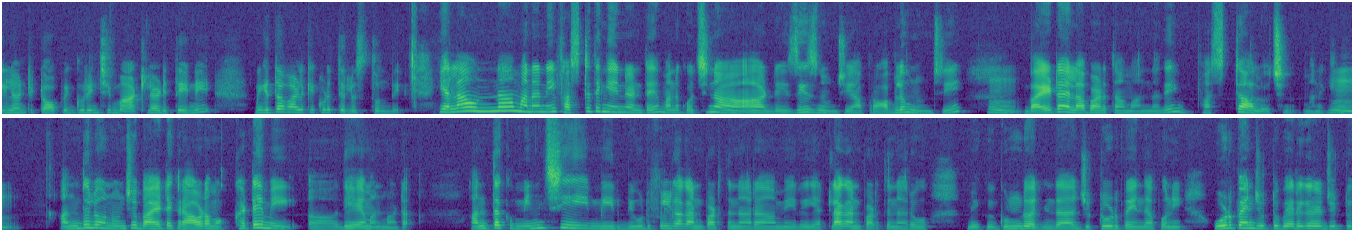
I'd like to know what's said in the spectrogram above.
ఇలాంటి టాపిక్ గురించి మాట్లాడితేనే మిగతా వాళ్ళకి కూడా తెలుస్తుంది. ఎలా ఉన్నా మనని ఫస్ట్ థింగ్ ఏంటంటే మనకు వచ్చిన ఆ డిజీజ్ నుంచి ఆ ప్రాబ్లం నుంచి బయట ఎలా పడతాము అన్నది ఫస్ట్ ఆలోచన మనకి. అందులో నుంచి బయటకు రావడం ఒక్కటే మీ ధ్యేయం అనమాట అంతకు మించి మీరు బ్యూటిఫుల్గా కనపడుతున్నారా? మీరు ఎట్లా కనపడుతున్నారు? మీకు గుండు వచ్చిందా జుట్టు ఊడిపోయిందా? పోనీ ఊడిపోయిన జుట్టు పెరిగే జుట్టు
